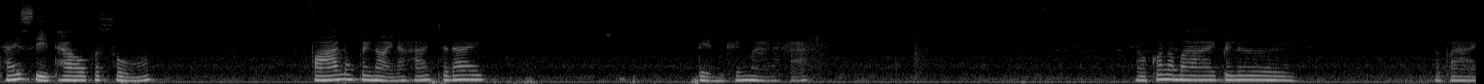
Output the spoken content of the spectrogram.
ใช้สีเทาผสม ฟ้าลงไปหน่อยนะคะ จะได้เด่นขึ้นมานะคะ เราก็ระบายไปเลย ระบาย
